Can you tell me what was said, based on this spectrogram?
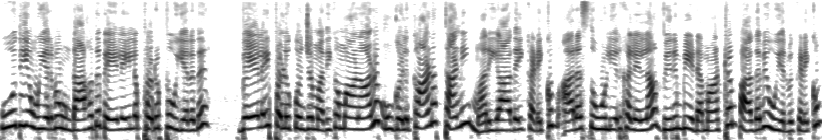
ஊதிய உயர்வு உண்டாகுது வேலையில் பொறுப்பு உயருது. வேலைப்பளு கொஞ்சம் அதிகமானாலும் உங்களுக்கான தனி மரியாதை கிடைக்கும். அரசு ஊழியர்கள் எல்லாம் விரும்பிய இடமாற்றம் பதவி உயர்வு கிடைக்கும்.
